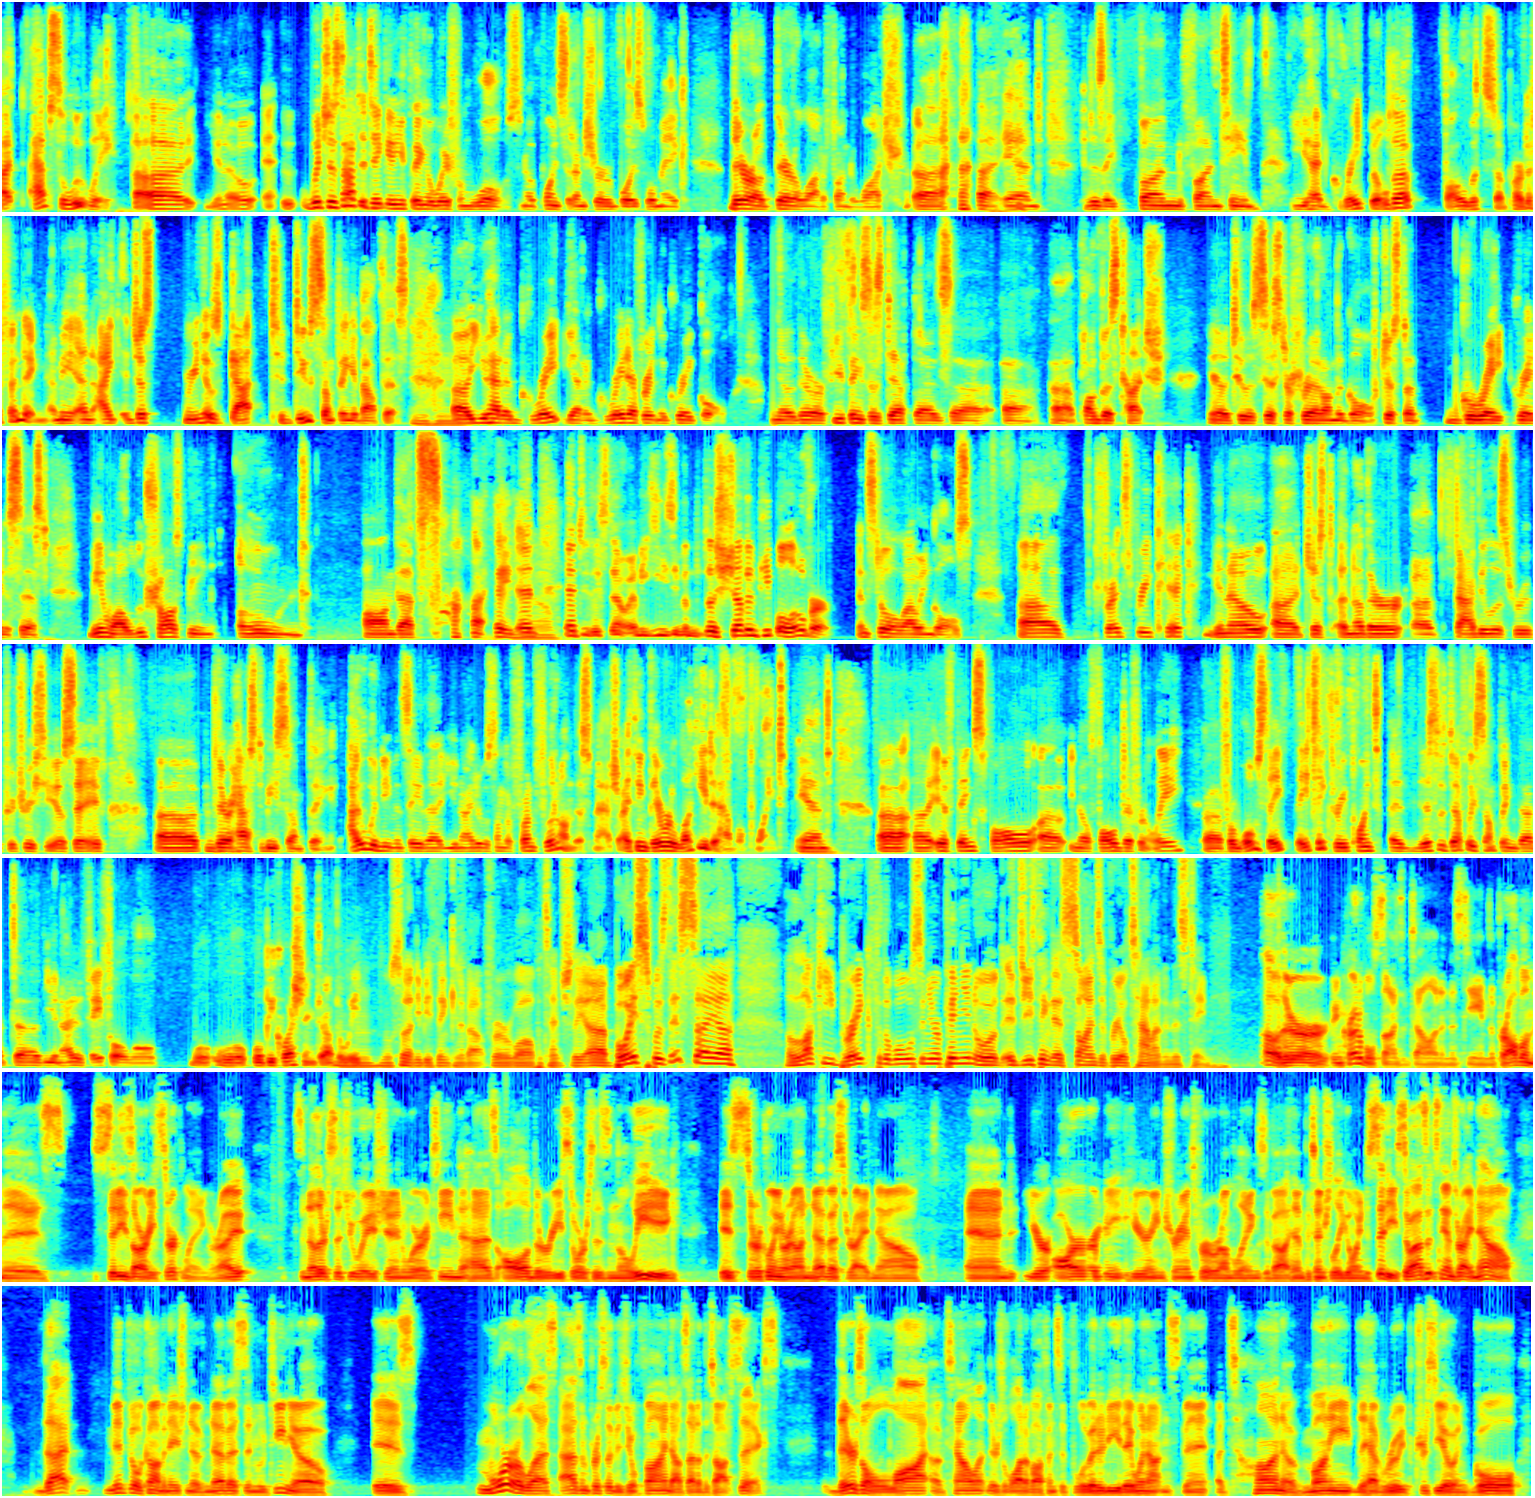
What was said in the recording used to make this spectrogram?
Uh, absolutely. Uh, you know, eh, which is not to take anything away from Wolves. You know, points that I'm sure boys will make. They're a they're a lot of fun to watch, uh, and it is a fun fun team. You had great build up, followed with subpar defending. I mean, and I just Mourinho's got to do something about this. Mm-hmm. Uh, you had a great you had a great effort and the great goal. You know, there are a few things as deft as uh, uh, uh, Pogba's touch you know, to assist a Fred on the goal. Just a great, great assist. Meanwhile, Luke Shaw's being owned on that side, yeah. and and to the extent, I mean, he's even just shoving people over and still allowing goals. Uh, Fred's free kick, you know, uh, just another uh, fabulous Rui Patricio save. Uh, there has to be something. I wouldn't even say that United was on the front foot on this match. I think they were lucky to have a point. Mm. And uh, uh, if things fall, uh, you know, fall differently uh, for Wolves, they they take three points. Uh, this is definitely something that the United faithful will Will, will, will be questioning throughout the mm, week. We'll certainly be thinking about for a while potentially. Uh, Boyce, was this a, a, a lucky break for the Wolves in your opinion, or do you think there's signs of real talent in this team? Oh, there are incredible signs of talent in this team. The problem is City's already circling, right? It's another situation where a team that has all of the resources in the league is circling around Neves right now, and you're already hearing transfer rumblings about him potentially going to City. So as it stands right now, that midfield combination of Neves and Moutinho is more or less as impressive as you'll find outside of the top six. There's a lot of talent. There's a lot of offensive fluidity. They went out and spent a ton of money. They have Rui Patricio in goal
